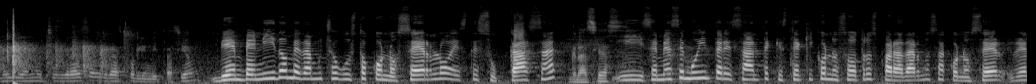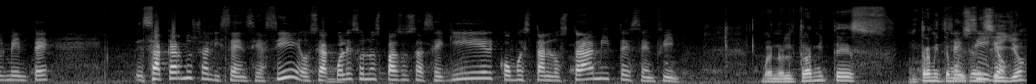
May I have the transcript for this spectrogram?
Muy bien, muchas gracias. Gracias por la invitación. Bienvenido, me da mucho gusto conocerlo. Esta es su casa. Gracias. Y se me hace muy interesante que esté aquí con nosotros para darnos a conocer realmente sacar nuestra licencia, ¿sí? O sea, cuáles son los pasos a seguir, cómo están los trámites, en fin. Bueno, el trámite es un trámite muy sencillo.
